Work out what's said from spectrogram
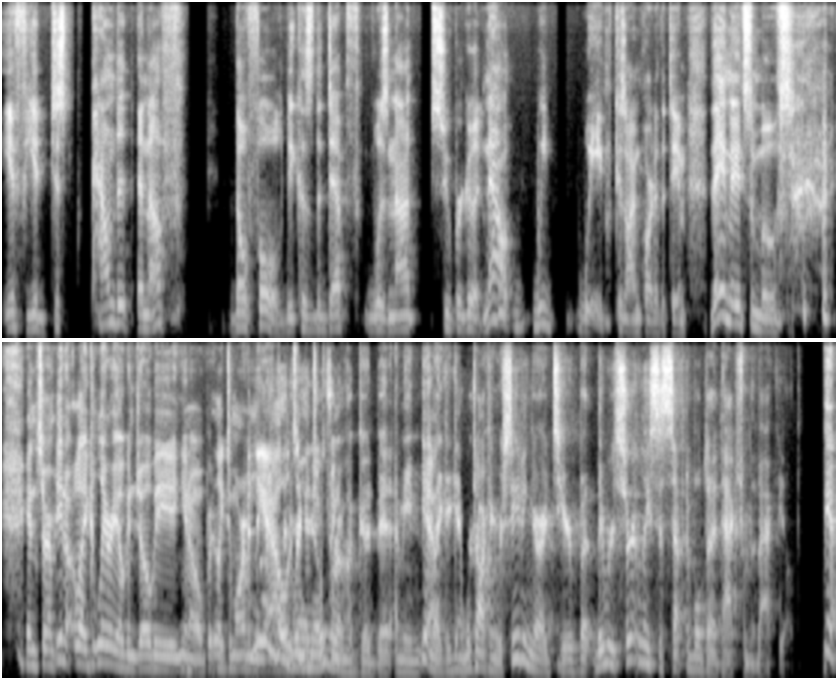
if you just pound it enough, they'll fold because the depth was not super good. Now we we because I'm part of the team, they made some moves in terms, you know, like Larry Ogunjobi, you know, like Demarvin Leal. Ran over him a good bit. I mean, Yeah. like again, we're talking receiving yards here, but they were certainly susceptible to attacks from the backfield. Yeah,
